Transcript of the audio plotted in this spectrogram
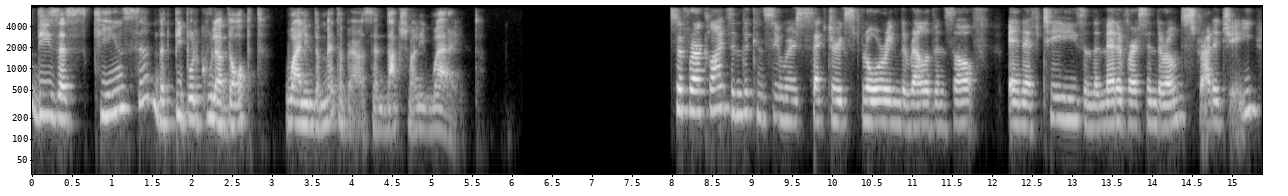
of these as skins that people could adopt while in the metaverse and actually wear it. So, for our clients in the consumer sector exploring the relevance of NFTs and the metaverse in their own strategy,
